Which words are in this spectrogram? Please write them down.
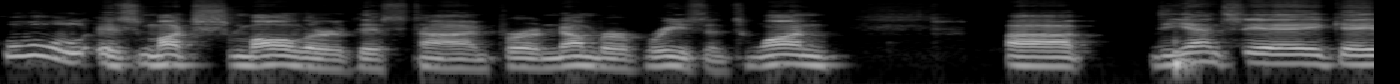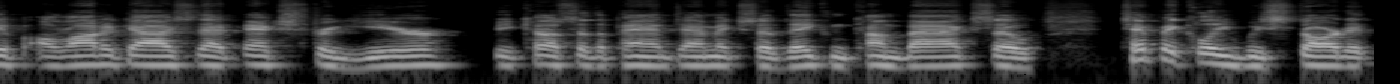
pool is much smaller this time for a number of reasons. One, uh, the NCAA gave a lot of guys that extra year because of the pandemic so they can come back. So typically we start at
